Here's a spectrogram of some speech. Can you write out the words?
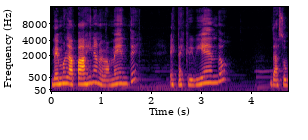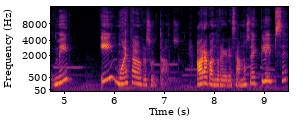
Vemos la página nuevamente, está escribiendo, da submit y muestra los resultados. Ahora cuando regresamos a Eclipse,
